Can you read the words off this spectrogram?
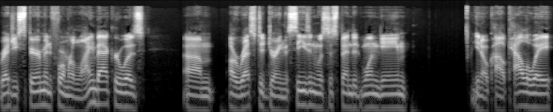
Reggie Spearman, former linebacker, was um, arrested during the season, was suspended one game. You know, Kyle Calloway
